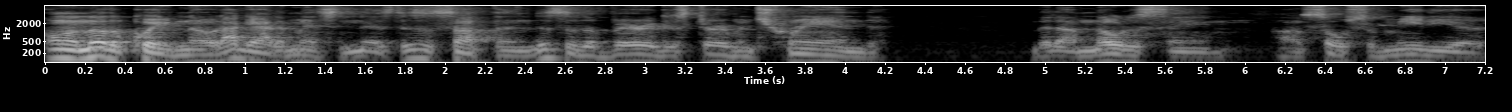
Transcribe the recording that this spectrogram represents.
on another quick note, I got to mention this. This is something. This is a very disturbing trend that I'm noticing on social media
